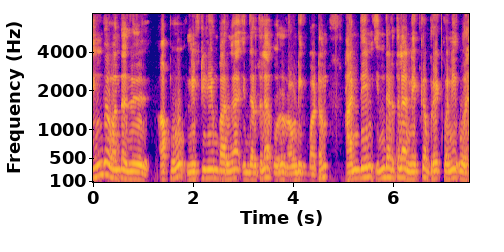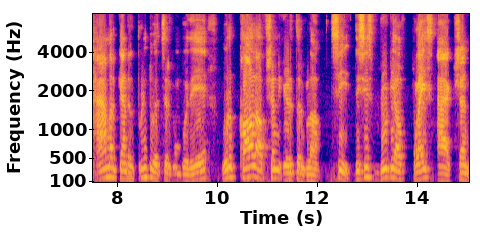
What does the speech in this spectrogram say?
எங்க வந்தது? அப்போ நிஃப்டிலையும் பாருங்க இந்த இடத்துல ஒரு ரவுண்டிங் பாட்டம் அண்ட் தென் இந்த இடத்துல நெக்க பிரேக் பண்ணி ஒரு ஹேமர் கேண்டல் பிரிண்ட் வச்சிருக்கும் போதே ஒரு கால் ஆப்ஷன் எடுத்திருக்கலாம். See this is beauty of price action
